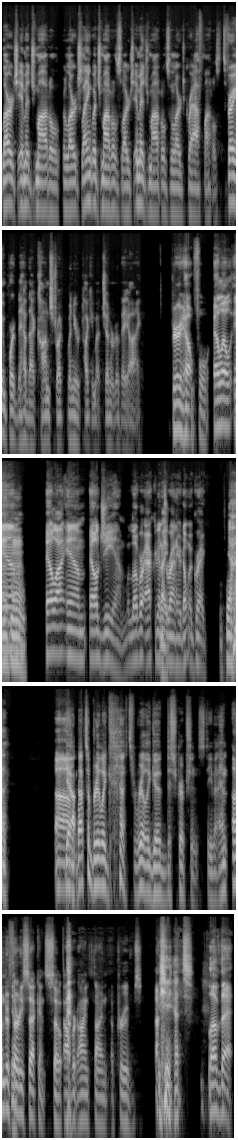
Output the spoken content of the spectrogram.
large image model or large language models, large image models, and large graph models. It's very important to have that construct when you're talking about generative AI. Very helpful. LLM, mm-hmm. LIM, LGM. We love our acronyms right. around here, don't we, Greg? Yeah. Um, yeah, that's a really that's a really good description, Stephen. And under yeah. 30 seconds, so Albert Einstein approves. Yes. Love that.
